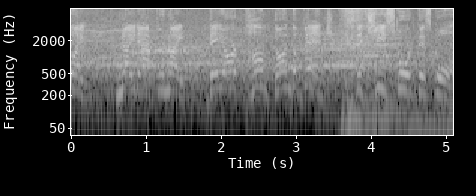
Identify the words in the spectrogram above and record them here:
fight night after night. They are pumped on the bench that she scored this goal.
